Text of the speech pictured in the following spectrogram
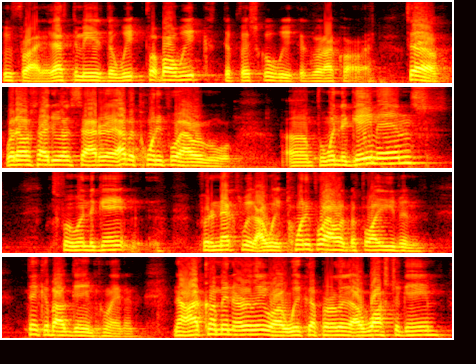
through Friday. That's to me is the week, football week, the fiscal week is what I call it. So, what else I do on Saturday? I have a 24-hour rule. Um, for when the game ends, for when the game, for the next week, I wait 24 hours before I even think about game planning. Now, I come in early or I wake up early, I watch the game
